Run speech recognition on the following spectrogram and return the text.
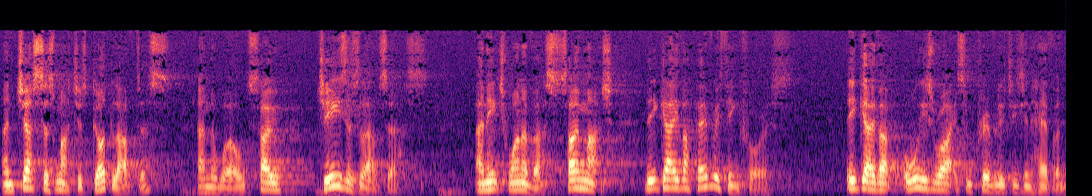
And just as much as God loved us and the world, so Jesus loves us and each one of us so much that he gave up everything for us. He gave up all his rights and privileges in heaven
